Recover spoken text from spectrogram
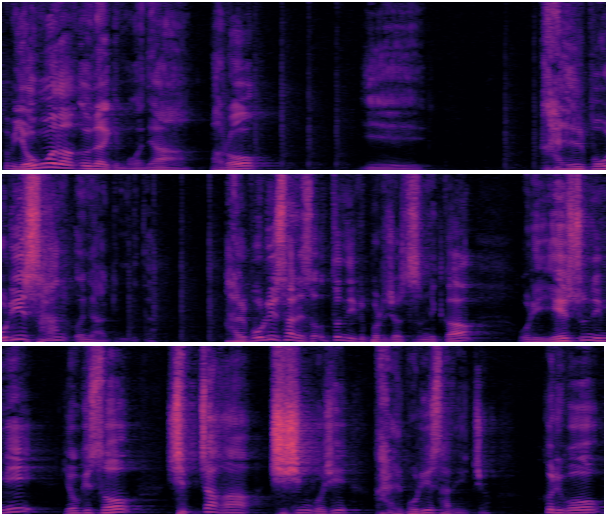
그럼 영원한 언약이 뭐냐? 바로 이 갈보리산 언약입니다. 갈보리산에서 어떤 일이 벌어졌습니까? 우리 예수님이 여기서 십자가 지신 곳이 갈보리산이죠. 그리고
